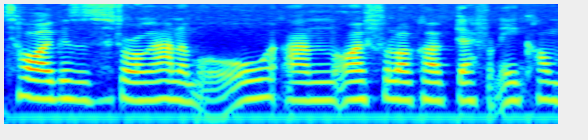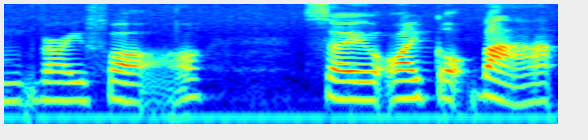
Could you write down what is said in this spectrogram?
tiger's a strong animal, and I feel like I've definitely come very far. So I got that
